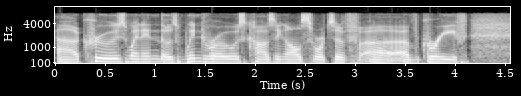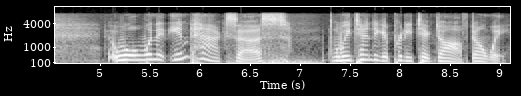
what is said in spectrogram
uh, crews went in those windrows, causing all sorts of uh, of grief. Well, when it impacts us, we tend to get pretty ticked off, don't we?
